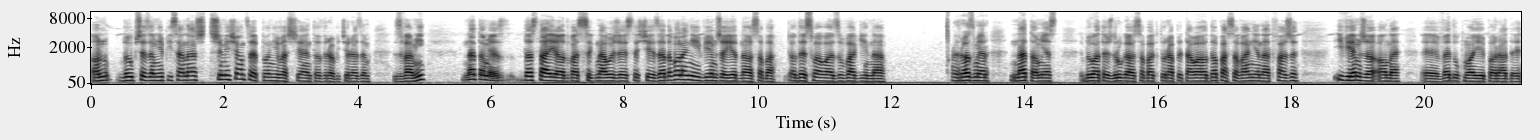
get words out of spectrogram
On był przeze mnie pisany aż 3 miesiące, ponieważ chciałem to zrobić razem z Wami. Natomiast dostaję od Was sygnały, że jesteście zadowoleni. Wiem, że jedna osoba odesłała z uwagi na rozmiar, natomiast była też druga osoba, która pytała o dopasowanie na twarzy i wiem, że one e, według mojej porady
